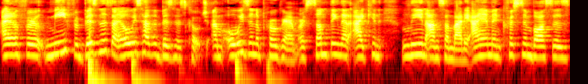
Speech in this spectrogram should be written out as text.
I know for me, for business, I always have a business coach. I'm always in a program or something that I can lean on somebody. I am in Kristen Boss's,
